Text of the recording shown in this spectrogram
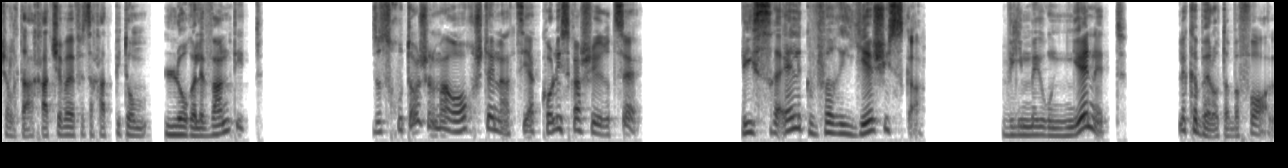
שהחלטה 1701 פתאום לא רלוונטית? זו זכותו של מר הוכשטיין להציע כל עסקה שירצה. לישראל כבר יש עסקה, והיא מעוניינת לקבל אותה בפועל.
